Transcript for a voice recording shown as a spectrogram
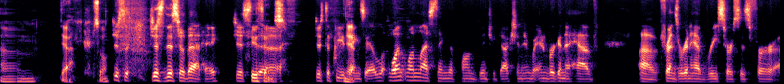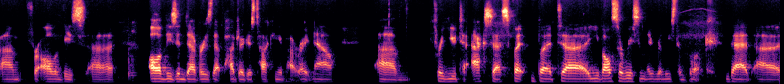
Um, yeah, so just just this or that, hey, just a few uh, things. Just a few yeah. things. One one last thing, the form of introduction, and, and we're going to have uh, friends, we're going to have resources for um, for all of these uh, all of these endeavors that Padraig is talking about right now um, for you to access. But but uh, you've also recently released a book that uh,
